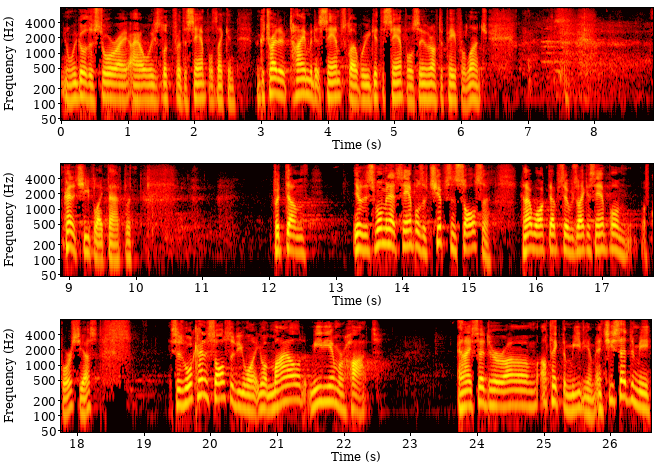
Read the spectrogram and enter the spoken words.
know, we go to the store, I, I always look for the samples. I can, we could try to time it at Sam's Club where you get the samples so you don't have to pay for lunch kind of cheap like that, but but um, you know, this woman had samples of chips and salsa, and I walked up and said, "Would you like a sample?" And of course, yes. He says, "What kind of salsa do you want? You want mild, medium, or hot?" And I said to her, um, "I'll take the medium." And she said to me,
